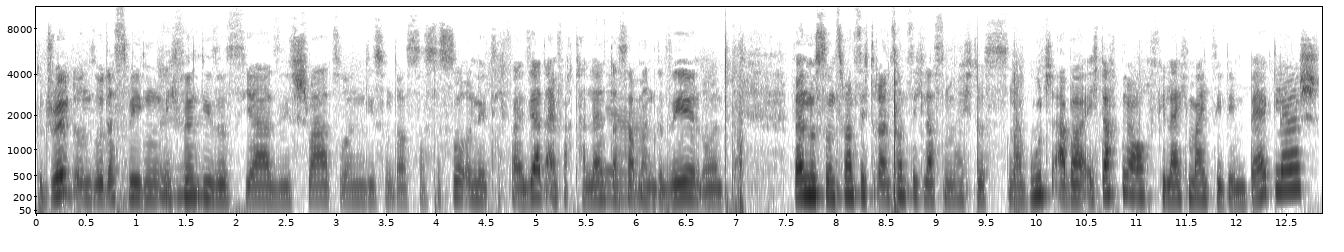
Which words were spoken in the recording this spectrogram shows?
gedrillt und so. Deswegen, mhm. ich finde dieses, ja, sie ist schwarz und dies und das, das ist so unnötig, weil sie hat einfach Talent, ja. das hat man gesehen und wenn du es in 2023 lassen möchtest, na gut. Aber ich dachte mir auch, vielleicht meint sie den Backlash.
